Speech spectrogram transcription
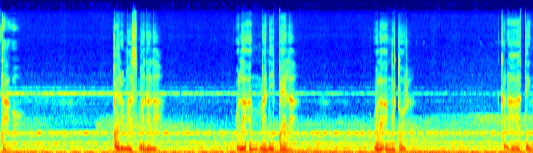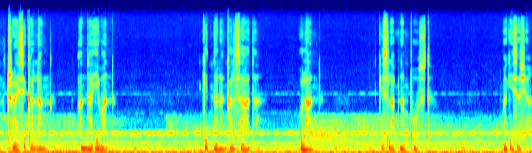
tao. Pero mas manala. Wala ang manipela. Wala ang motor. Kanahating tricycle lang ang naiwan. Gitna ng kalsada. Ulan. Kislap ng post. Mag-isa siya.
